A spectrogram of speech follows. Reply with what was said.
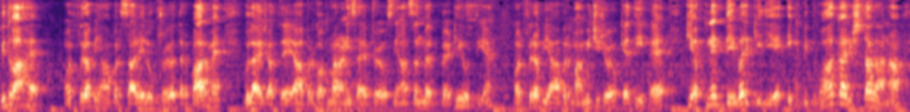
विधवा है। और फिर अब यहाँ पर सारे लोग जो है दरबार में बुलाए जाते हैं। यहाँ पर गौतमा रानी साहब जो है वो सिंहासन में बैठी होती हैं। और फिर अब यहाँ पर मामी जी जो है वो कहती है कि अपने देवर के लिए एक विधवा का रिश्ता लाना,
